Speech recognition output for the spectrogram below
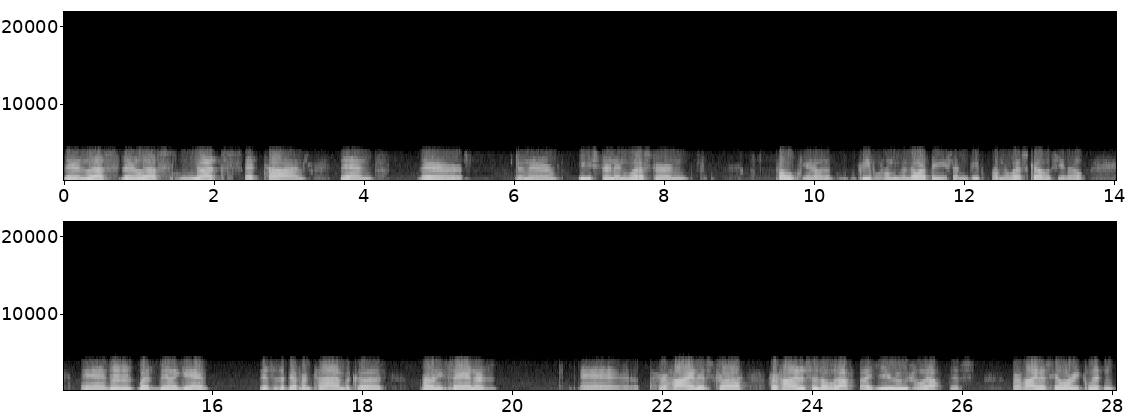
they're less they're less nuts at times than their than their eastern and western folk, you know, the people from the northeast and people from the west coast, you know. And Mhm. but then again, this is a different time because Bernie Sanders and Her Highness try Her Highness is a left a huge leftist. Her Highness Hillary Clinton,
